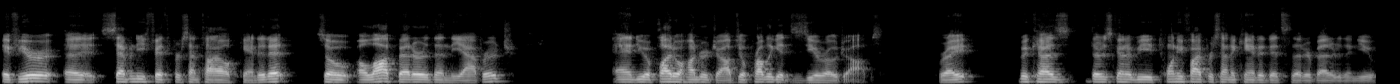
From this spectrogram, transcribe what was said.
If you're a 75th percentile candidate, so a lot better than the average, and you apply to 100 jobs, you'll probably get zero jobs, right? Because there's going to be 25% of candidates that are better than you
